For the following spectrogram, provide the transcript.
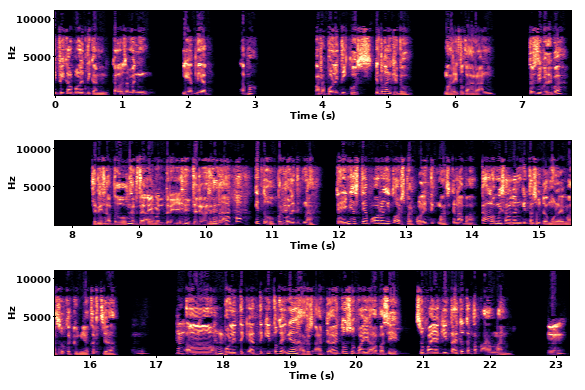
tipikal politik kan. Kalau sampean lihat-lihat apa? Para politikus itu kan Hmm. gitu. Mari tukaran, terus tiba-tiba jadi satu Jadi kerjaan. menteri. jadi menteri. Nah, itu berpolitik. Nah, kayaknya setiap orang itu harus berpolitik mas. Kenapa? Kalau misalkan kita sudah mulai masuk ke dunia kerja, Hmm. eh, politik etik itu kayaknya harus ada itu supaya apa sih? Supaya kita itu tetap aman. Hmm.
